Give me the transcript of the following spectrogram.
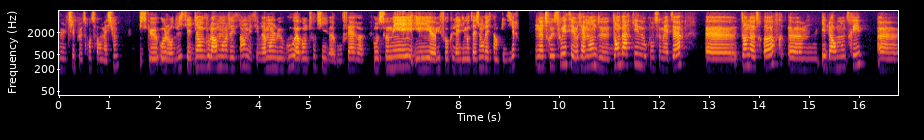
multiples transformations, puisque aujourd'hui c'est bien vouloir manger sain, mais c'est vraiment le goût avant tout qui va vous faire consommer et il faut que l'alimentation reste un plaisir. Notre souhait, c'est vraiment d'embarquer nos consommateurs euh, dans notre offre euh, et de leur montrer euh,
